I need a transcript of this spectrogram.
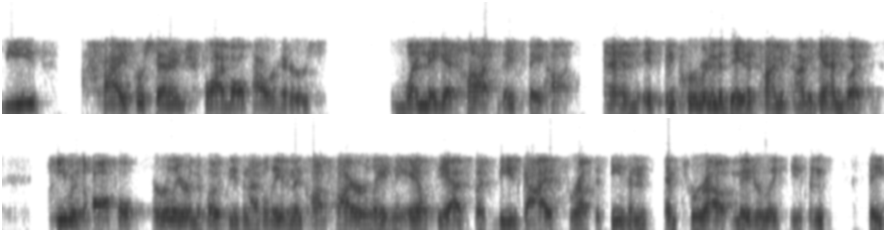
these high percentage fly ball power hitters, when they get hot, they stay hot. And it's been proven in the data time and time again, but he was awful earlier in the postseason, I believe, and then caught fire late in the ALCS. But these guys throughout the season and throughout major league seasons, they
